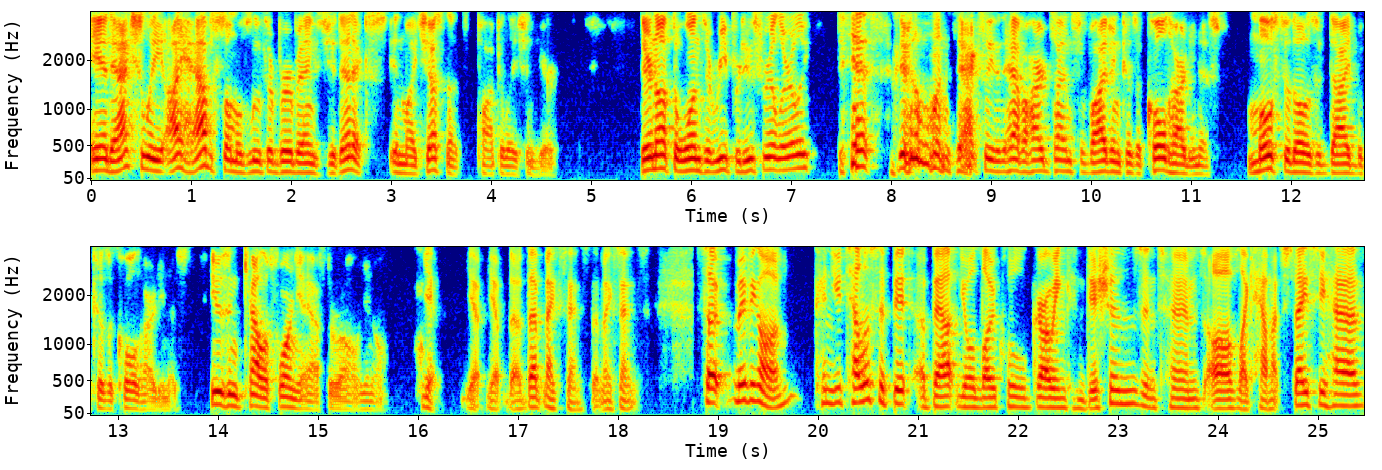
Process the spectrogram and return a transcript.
and actually, I have some of Luther Burbank's genetics in my chestnut population here. They're not the ones that reproduce real early, they're the ones actually that have a hard time surviving because of cold hardiness. Most of those have died because of cold hardiness. He was in California after all, you know. Yeah, yeah, yeah. That, that makes sense. That makes sense. So moving on, can you tell us a bit about your local growing conditions in terms of like how much space you have,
